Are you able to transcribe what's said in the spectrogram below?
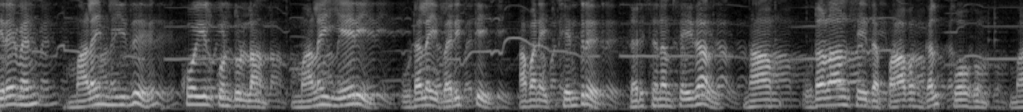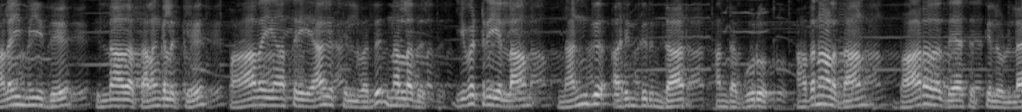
இறைவன் மலை மீது கோயில் கொண்டுள்ளான். மலை ஏறி உடலை வருத்தி அவனை சென்று தரிசனம் செய்தால் நாம் உடலால் செய்த பாவங்கள் போகும். மலை மீது இல்லாத தலங்களுக்கு பாத யாத்திரையாக செல்வது நல்லது. இவற்றையெல்லாம் நன்கு அறிந்திருந்தார் அந்த குரு. அதனால்தான் பாரத தேசத்தில் உள்ள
